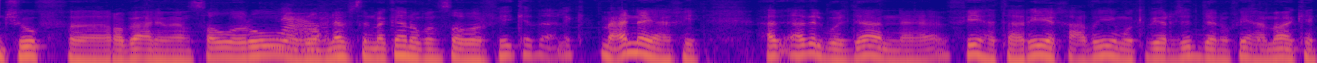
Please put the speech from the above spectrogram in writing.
نشوف آه، ربعنا وين صوروا نعم. ونروح نفس المكان وبنصور فيه كذلك. مع إنه يا أخي هذ- هذه البلدان آه، فيها تاريخ عظيم وكبير جدا وفيها أماكن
